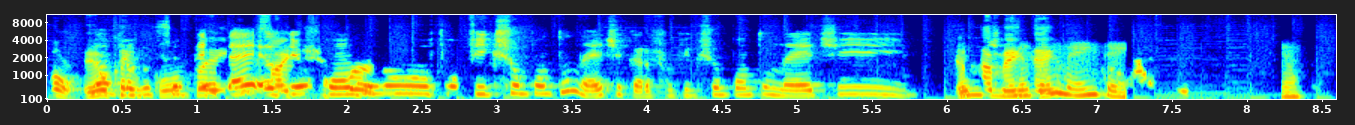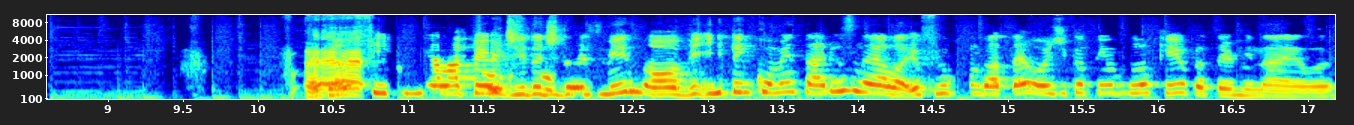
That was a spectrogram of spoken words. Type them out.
bom, eu Não, tenho você conta ideia, eu tenho conta no fanfiction.net, cara. Fanfiction.net. Eu também eu tenho. também tenho. Eu É, uma fiquinha lá perdida de 2009 e tem comentários nela. Eu fico falando até hoje que eu tenho bloqueio pra terminar ela.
